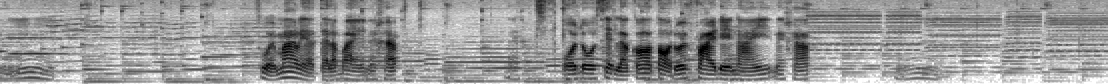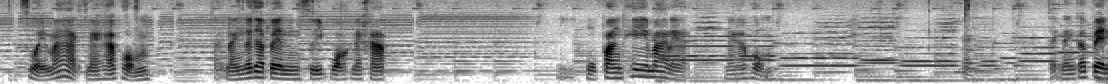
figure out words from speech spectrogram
นี่สวยมากเลยอะแต่ละใบนะครับนะ Overdose เสร็จแล้วก็ต่อด้วย Friday Night นะครับนี่สวยมากนะครับผม จากนั้นก็จะเป็น Sleepwalk นะครับ หูฟังเท่มากเลยอะ นะครับผม จากนั้นก็เป็น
